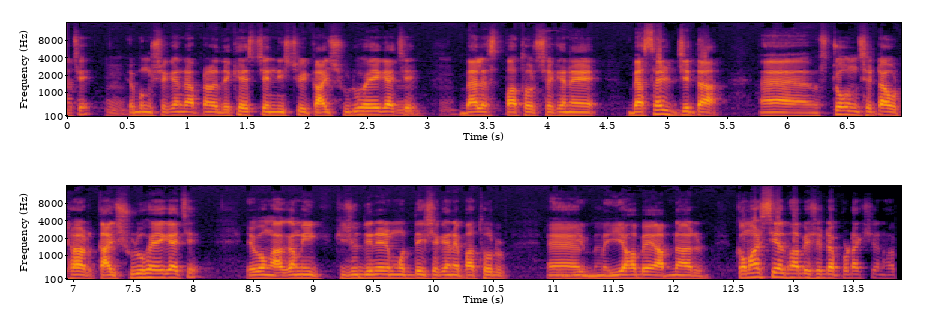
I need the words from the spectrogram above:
আছে এবং সেখানে আপনারা দেখে এসছেন নিশ্চয়ই কাজ শুরু হয়ে গেছে। ব্যালেস্ট পাথর সেখানে ব্যাসাল্ট যেটা স্টোন সেটা ওঠার কাজ শুরু হয়ে গেছে এবং আগামী কিছু দিনের মধ্যেই সেখানে পাথর ইয়ে হবে আপনার কমার্শিয়ালভাবে সেটা প্রোডাকশন হবে।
